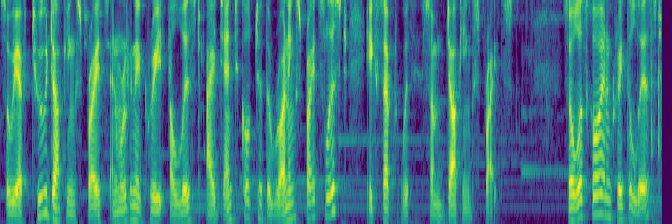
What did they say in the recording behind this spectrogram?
So we have two ducking sprites and we're going to create a list identical to the running sprites list, except with some ducking sprites. So let's go ahead and create the list.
